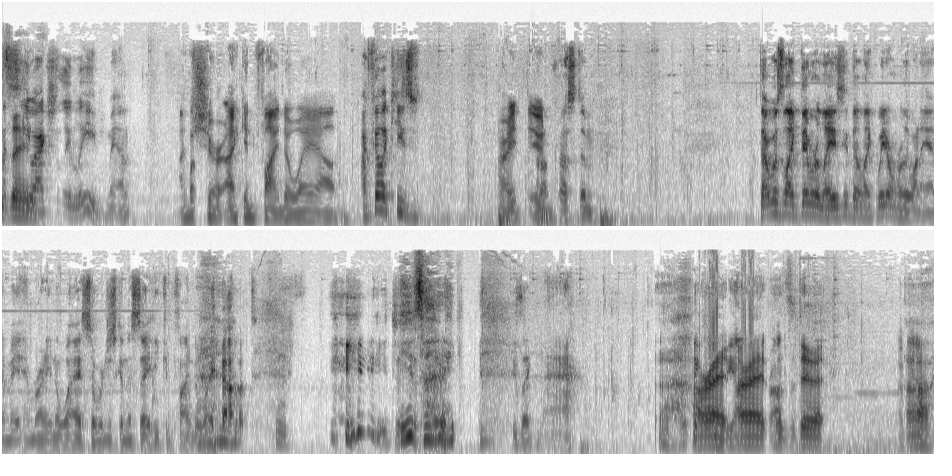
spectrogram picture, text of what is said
to see you actually leave, man. I'm sure I can find a way out. I feel like he's. All right, I dude. don't trust him. That was like they were lazy. They're like, we don't really want to animate him running away, so we're just gonna say he can find a way out. he just He's sits there. like, he's like, nah. all right, be all on the right, run. let's do it. Okay. Oh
